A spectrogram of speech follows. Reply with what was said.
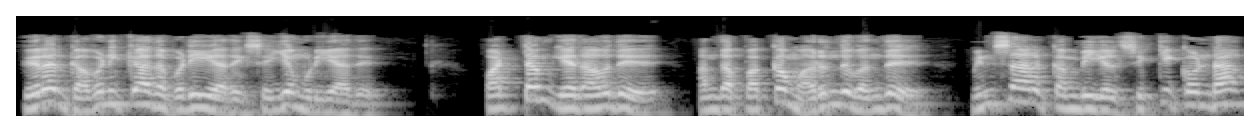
பிறர் கவனிக்காதபடி அதை செய்ய முடியாது. பட்டம் ஏதாவது அந்த பக்கம் அருந்து வந்து மின்சார கம்பியில் சிக்கிக்கொண்டால்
